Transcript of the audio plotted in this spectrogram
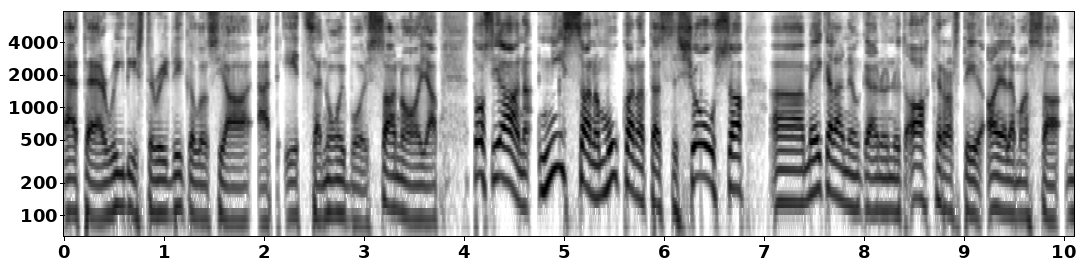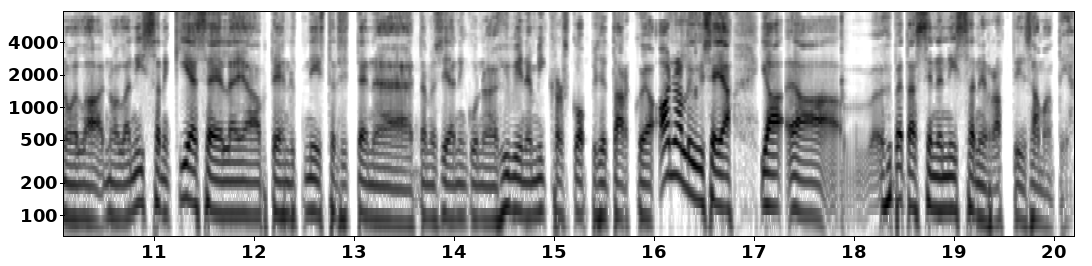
at Readista Ridiculous ja at et sä noin voi sanoa. Ja tosiaan Nissan mukana tässä showssa. Meikäläinen on käynyt nyt ahkerasti ajelemassa tuossa noilla, noilla Nissanin kieseillä ja tehnyt niistä sitten ää, tämmöisiä niin kuin hyvin mikroskooppisen tarkkoja analyysejä ja, ja hypätä sinne Nissanin rattiin saman tien.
